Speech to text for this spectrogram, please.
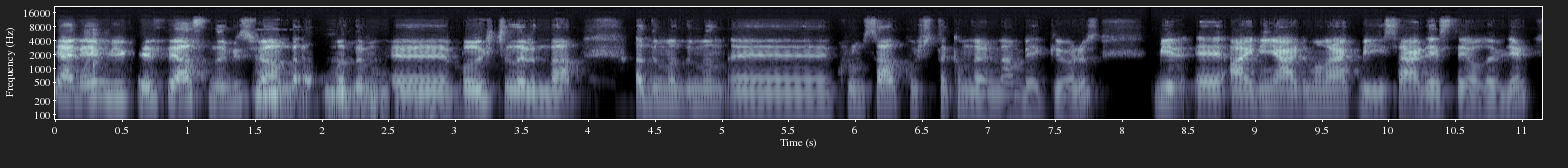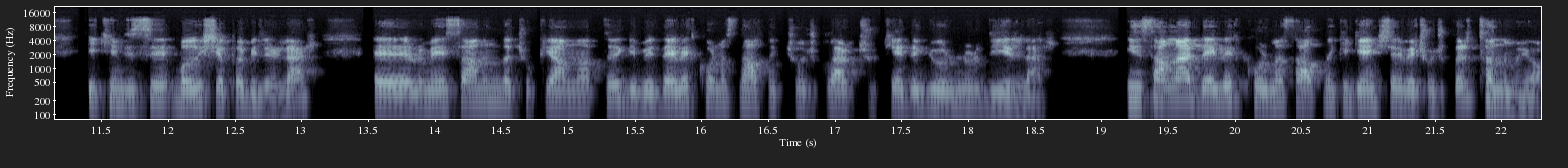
Yani en büyük desteği aslında biz şu anda adım adım e, bağışçılarından, adım adımın e, kurumsal koşu takımlarından bekliyoruz. Bir e, aynı yardım olarak bilgisayar desteği olabilir. İkincisi bağış yapabilirler. E, Rümeysa'nın da çok iyi anlattığı gibi devlet korumasının altındaki çocuklar Türkiye'de görünür değiller. İnsanlar devlet koruması altındaki gençleri ve çocukları tanımıyor.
